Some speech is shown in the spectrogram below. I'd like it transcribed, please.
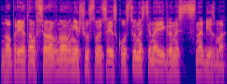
но при этом все равно в них чувствуется искусственность и наигранность снобизма.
